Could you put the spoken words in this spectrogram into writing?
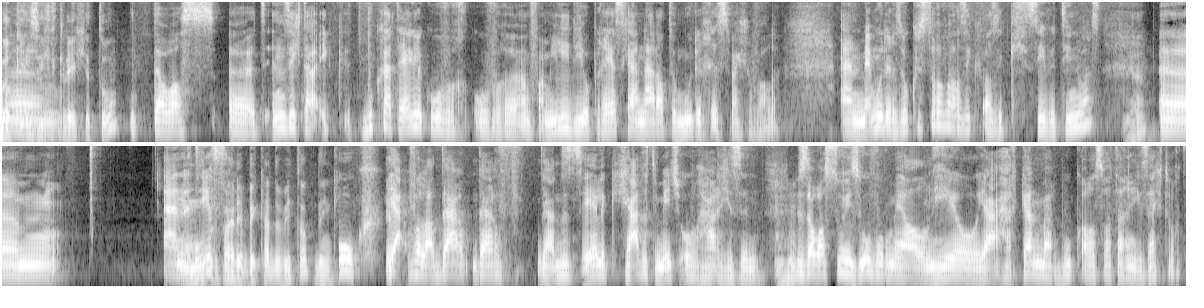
Welk Ehm, inzicht kreeg je toen? Dat was eh, het inzicht dat ik... Het boek gaat eigenlijk over, over eh, een familie die op reis gaat nadat de moeder is weggevallen. En mijn moeder is ook gestorven als ik, als ik 17 was. Ja. Ehm, en De het moeder eerste van Rebecca de Wit ook, denk ik. ook. Ja, voilà. Daar, daar, ja, dus eigenlijk gaat het een beetje over haar gezin. Mhm. Dus dat was sowieso voor mij al een heel ja, herkenbaar boek, alles wat daarin gezegd wordt.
